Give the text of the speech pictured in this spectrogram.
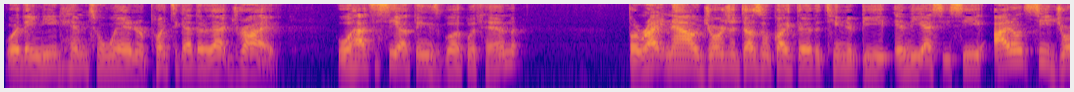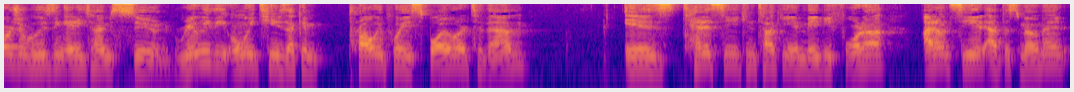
where they need him to win or put together that drive. We'll have to see how things look with him. But right now, Georgia does look like they're the team to beat in the SEC. I don't see Georgia losing anytime soon. Really, the only teams that can probably play spoiler to them is Tennessee, Kentucky, and maybe Florida. I don't see it at this moment.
